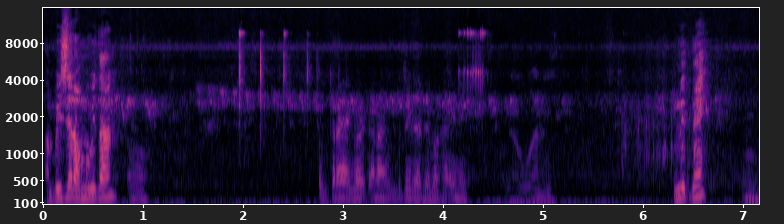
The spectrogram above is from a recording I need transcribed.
Ang pisar akong bitan. Pag try agad anang butila di ba ka init. Yawa ni. Init ni. Hmm.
